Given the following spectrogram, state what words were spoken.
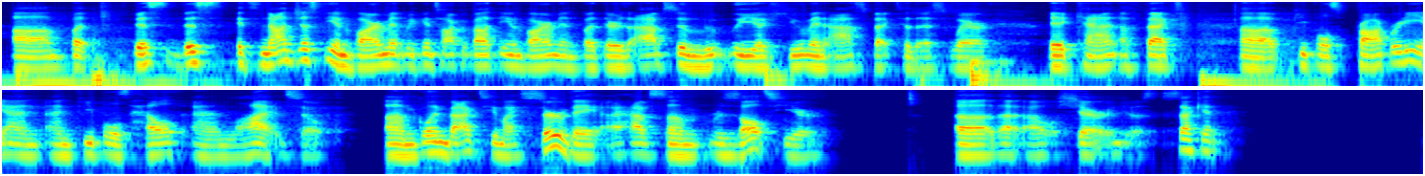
Um, but this this it's not just the environment. We can talk about the environment, but there's absolutely a human aspect to this where it can affect uh, people's property and and people's health and lives. So um, going back to my survey, I have some results here uh, that I will share in just a second.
